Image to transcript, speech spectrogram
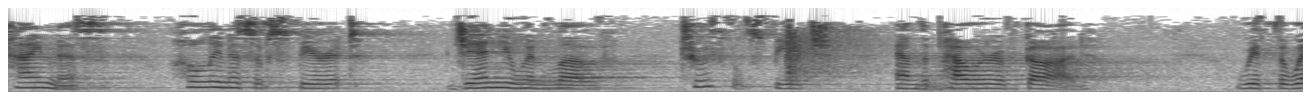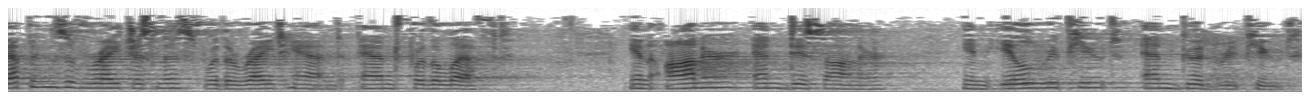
kindness, holiness of spirit, genuine love, truthful speech, and the power of God, with the weapons of righteousness for the right hand and for the left, in honor and dishonor, in ill repute and good repute.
